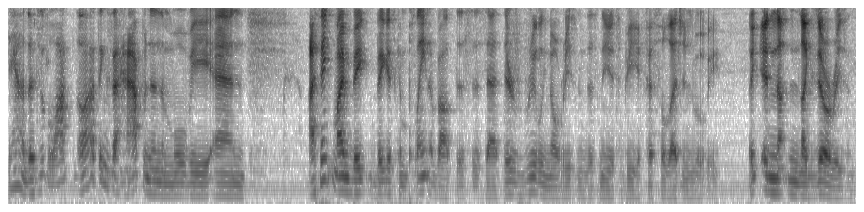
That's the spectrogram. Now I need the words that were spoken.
yeah, there's just a lot, a lot of things that happen in the movie, and I think my big biggest complaint about this is that there's really no reason this needed to be a Fist of Legend movie, like not- like zero reason,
